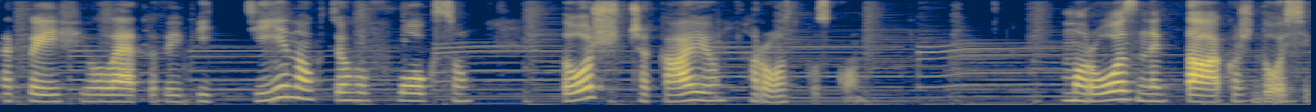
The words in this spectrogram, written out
такий фіолетовий відтінок цього флоксу, тож чекаю розпуску. Морозник також досі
